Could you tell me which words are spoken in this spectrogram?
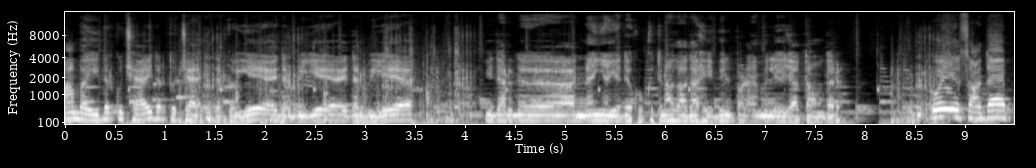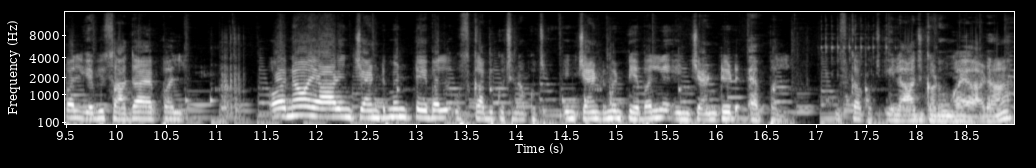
हाँ भाई, इधर कुछ है, इधर तो है इधर तो ये है, इधर भी ये है, इधर भी ये है। इधर नहीं है, ये देखो कितना ज़्यादा हेबिल पड़ा है, मैं ले जाता हूँ उधर। वो ये सादा एप्पल ये भी सादा एप्पल और नो यार इंचेंटमेंट टेबल उसका भी कुछ ना कुछ इंचेंटमेंट टेबल ने इंचेंटेड एप्पल उसका कुछ इलाज करूँगा यार हाँ?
